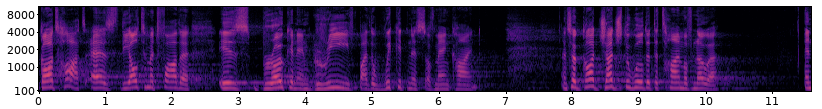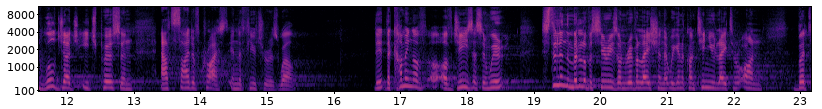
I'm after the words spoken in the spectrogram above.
God's heart, as the ultimate father, is broken and grieved by the wickedness of mankind. And so, God judged the world at the time of Noah and will judge each person outside of Christ in the future as well. The, the coming of, of Jesus, and we're still in the middle of a series on Revelation that we're going to continue later on. But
